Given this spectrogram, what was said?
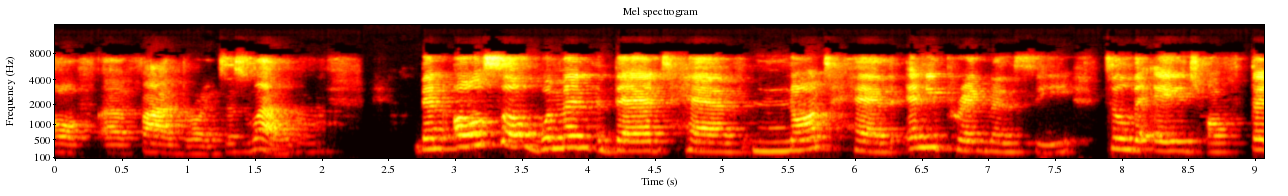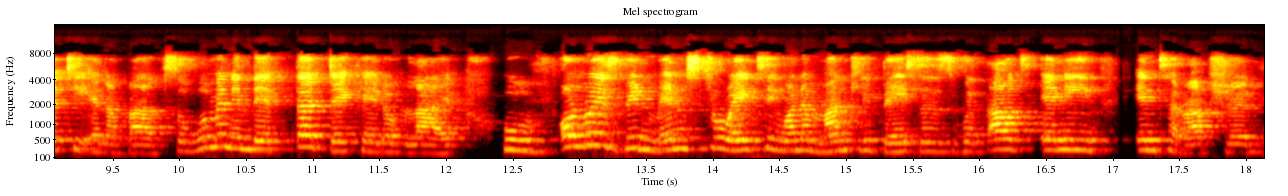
of uh, fibroids as well. Then also women that have not had any pregnancy till the age of 30 and above. So women in their third decade of life who've always been menstruating on a monthly basis without any interruption,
